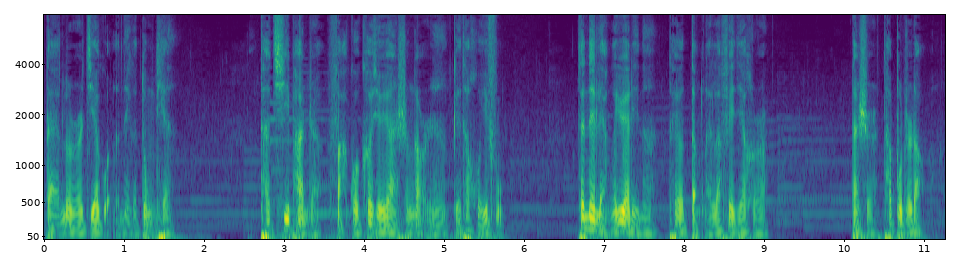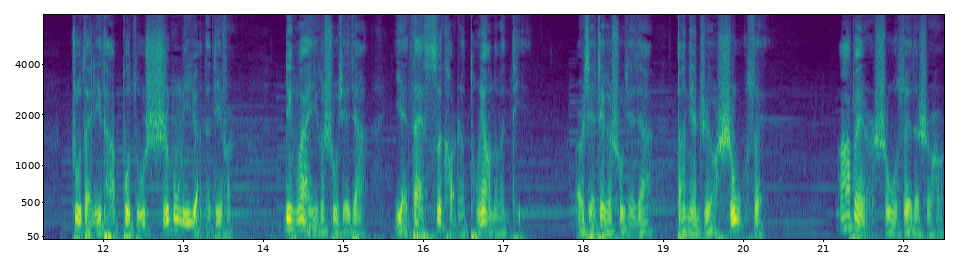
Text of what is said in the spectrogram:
待论文结果的那个冬天。他期盼着法国科学院审稿人给他回复。在那两个月里呢，他又等来了肺结核。但是他不知道，住在离他不足十公里远的地方，另外一个数学家也在思考着同样的问题。而且这个数学家当年只有十五岁，阿贝尔十五岁的时候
